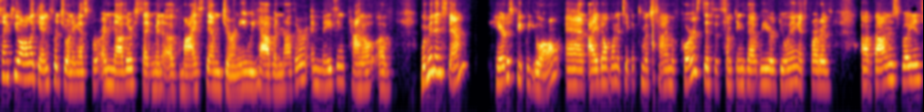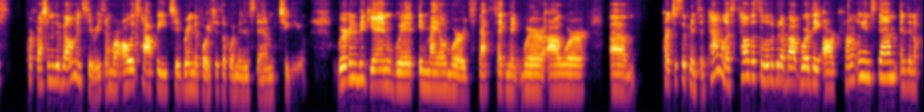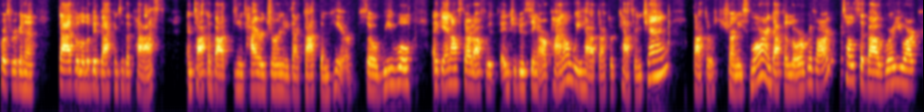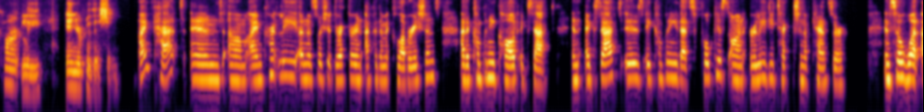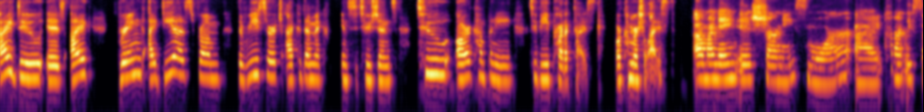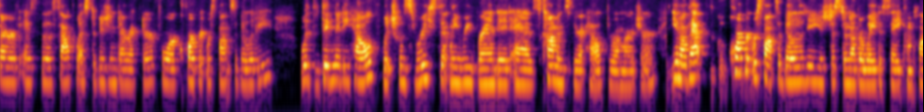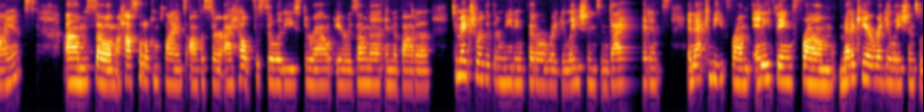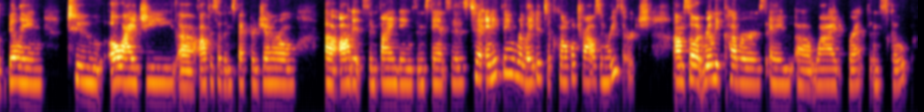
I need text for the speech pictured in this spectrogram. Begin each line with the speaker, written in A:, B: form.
A: Thank you all again for joining us for another segment of My STEM Journey. We have another amazing panel of women in STEM here to speak with you all. And I don't want to take up too much time, of course. This is something that we are doing as part of uh, Boundless Brilliance Professional Development Series, and we're always happy to bring the voices of women in STEM to you. We're going to begin with In My Own Words, that segment where our um, participants and panelists tell us a little bit about where they are currently in STEM. And then, of course, we're going to dive a little bit back into the past and talk about the entire journey that got them here. So we will, again, I'll start off with introducing our panel. We have Dr. Katherine Chang, Dr. Charnise Moore, and Dr. Laura Rivard. Tell us about where you are currently in your position.
B: I'm Kat, and um, I'm currently an associate director in academic collaborations at a company called Exact. And Exact is a company that's focused on early detection of cancer. And so, what I do is I bring ideas from the research academic institutions to our company to be productized or commercialized.
C: Uh, my name is Charnise Moore. I currently serve as the Southwest Division Director for Corporate Responsibility with Dignity Health, which was recently rebranded as CommonSpirit Health through a merger. You know, that corporate responsibility is just another way to say compliance. Um, so I'm a hospital compliance officer. I help facilities throughout Arizona and Nevada to make sure that they're meeting federal regulations and guidance. And that can be from anything from Medicare regulations with billing to OIG, uh, Office of Inspector General. Uh, audits and findings and stances to anything related to clinical trials and research. Um, so it really covers a uh, wide breadth and scope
